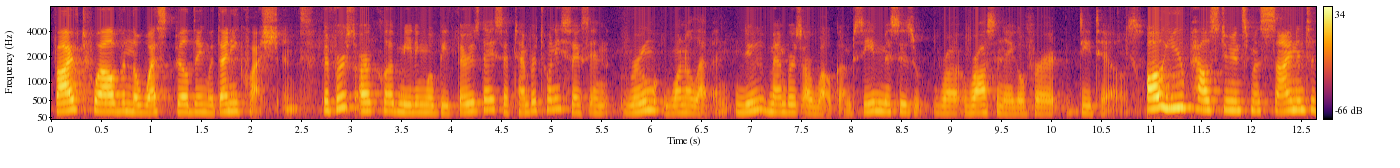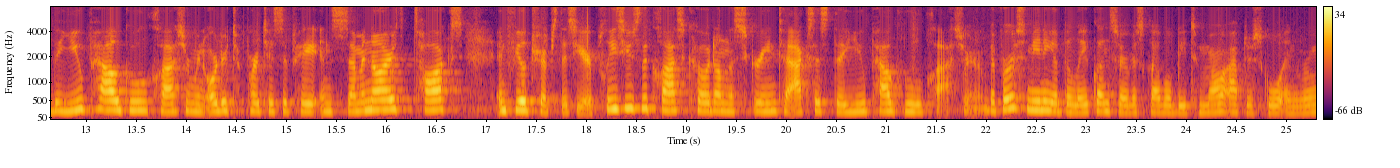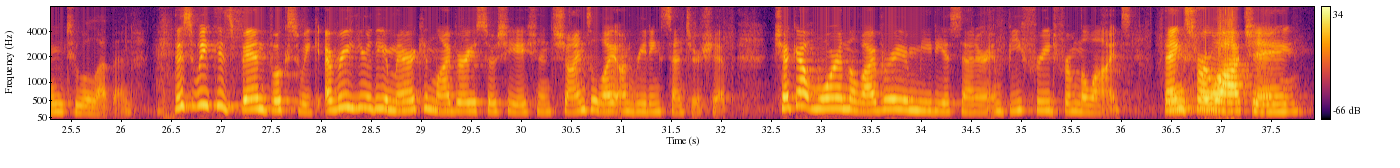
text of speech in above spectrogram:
512 in the West Building with any questions. The first art club meeting will be Thursday, September 26th in room 111. New members are welcome. See Mrs. Ro- Rossenagel for details. All UPAL students must sign into the UPAL Google Classroom in order to participate in seminars, talks, and field trips this year. Please use the class code on the screen to access the UPAL Google Classroom. The first meeting of the Lakeland Service Club will be tomorrow after school in room 211. This week is Banned Books Week. Every year, the American Library Association shines a light on reading censorship. Check out more in the Library and Media Center and be freed from the lines. Thanks, Thanks for, for watching.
